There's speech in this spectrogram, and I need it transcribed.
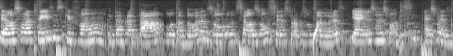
se elas são atrizes que vão interpretar lutadoras ou se elas vão ser as próprias lutadoras. E aí eles respondem sim, é isso mesmo.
